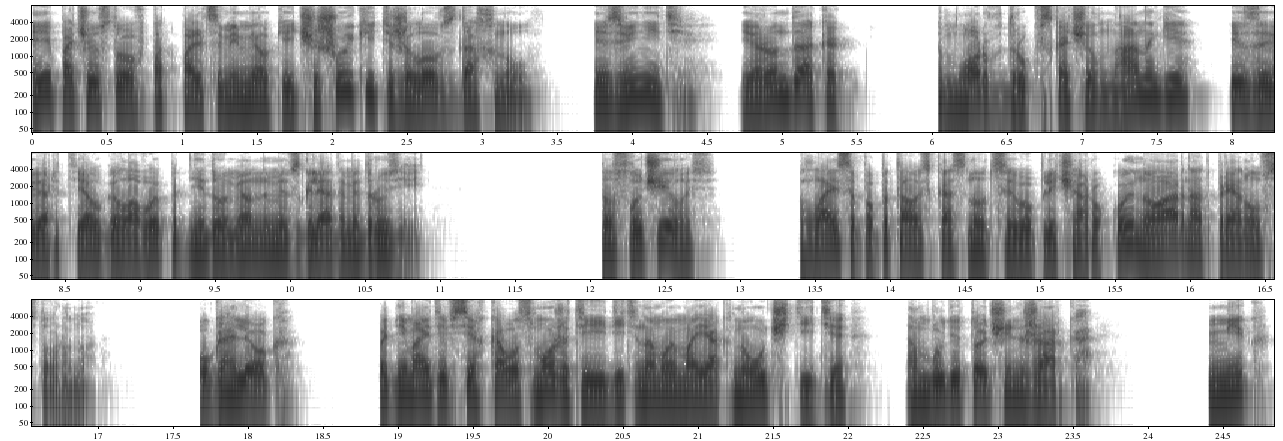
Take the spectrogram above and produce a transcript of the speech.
И, почувствовав под пальцами мелкие чешуйки, тяжело вздохнул. «Извините, ерунда как...» Тмор вдруг вскочил на ноги и завертел головой под недоуменными взглядами друзей. «Что случилось?» Лайса попыталась коснуться его плеча рукой, но Арн отпрянул в сторону. «Уголек! Поднимайте всех, кого сможете, и идите на мой маяк, но учтите, там будет очень жарко». Миг,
